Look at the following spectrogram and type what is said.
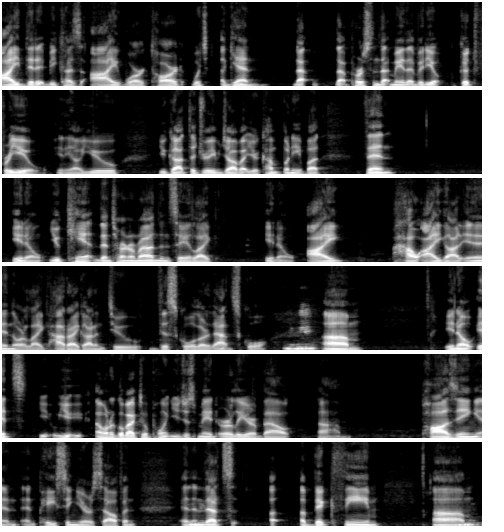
I did it because I worked hard. Which again, that that person that made that video, good for you. You know you you got the dream job at your company, but then you know you can't then turn around and say like you know I how I got in or like how did I got into this school or that school Mhm. um you know it's you, you i want to go back to a point you just made earlier about um pausing and and pacing yourself and and, and that's a, a big theme um Mhm.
